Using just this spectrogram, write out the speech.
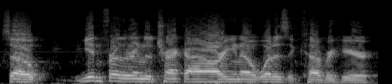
So, getting further into the Track IR, you know, what does it cover here?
